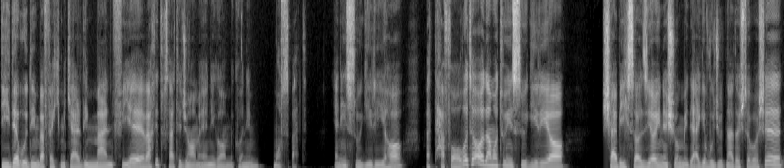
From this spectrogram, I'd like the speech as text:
دیده بودیم و فکر می‌کردیم منفیه وقتی تو سطح جامعه نگاه می‌کنیم مثبت. یعنی این سوگیری ها و تفاوت آدما تو این سوگیری ها شبیه سازیایی نشون میده. اگه وجود نداشته باشه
